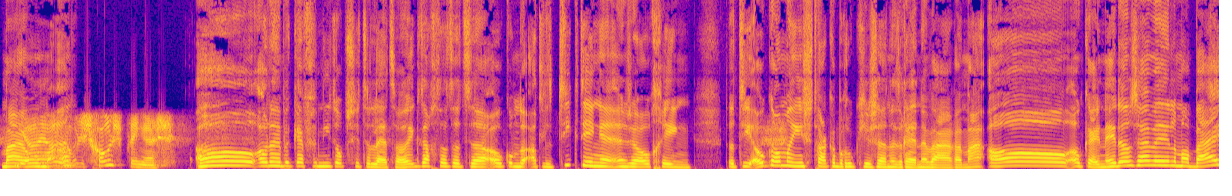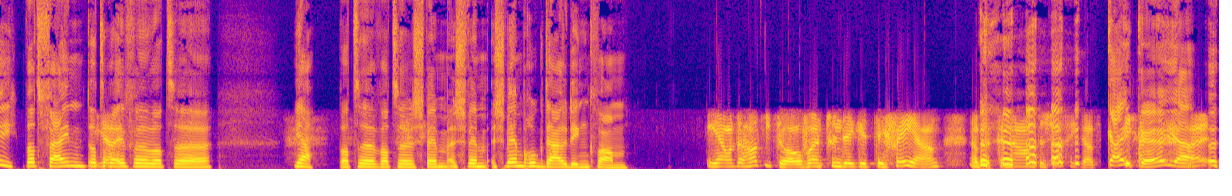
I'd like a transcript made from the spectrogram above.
maar ja, om... Ja, over de schoonspringers. Oh, oh, daar heb ik even niet op zitten letten. Ik dacht dat het uh, ook om de atletiek dingen en zo ging. Dat die ook allemaal in strakke broekjes aan het rennen waren. Maar oh, oké, nee, dan zijn we helemaal bij. Wat fijn dat er even wat, uh, ja, wat, uh, wat zwem, zwem, zwembroekduiding kwam. Ja, want daar had hij het over. En toen deed ik de tv aan. En op het kanaal toen zag ik dat. Kijk, hè? Ja. Maar,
